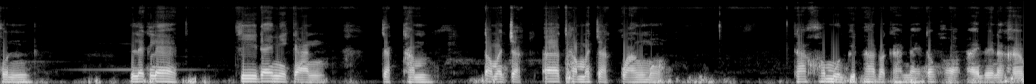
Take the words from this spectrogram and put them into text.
คลแรกๆที่ได้มีการจัดทำต่อมาจากเอ่อทำมาจากกวางหมอกถ้าข้อมูลผิดพลาดประการใดต้องขออภัยด้วยนะครับ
